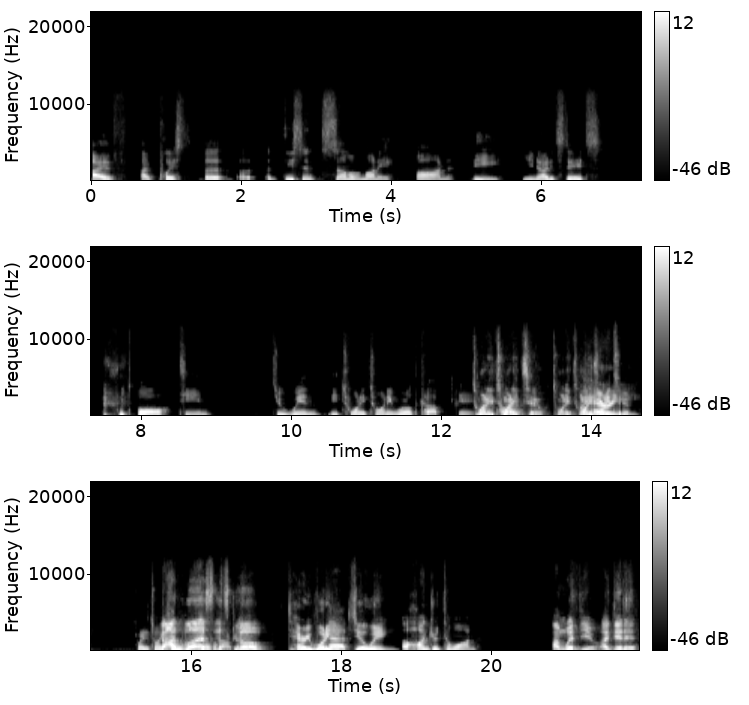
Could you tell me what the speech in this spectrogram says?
I've I've placed a, a, a decent sum of money on the United States football team to win the 2020 World Cup in 2022. 2022. 2022. Terry, 2022 God bless. World Let's Cup. go. Terry, what are you doing? A hundred to one. I'm with you. I did it.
